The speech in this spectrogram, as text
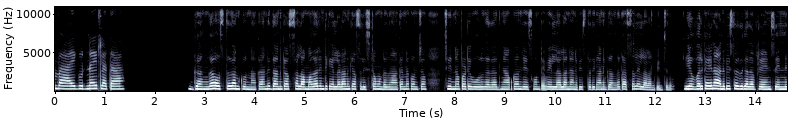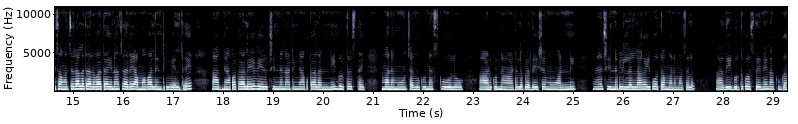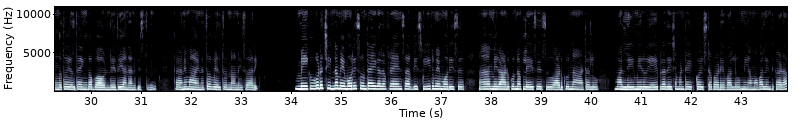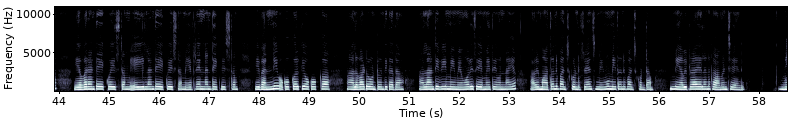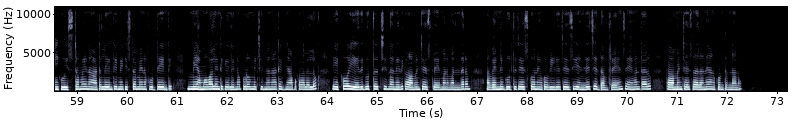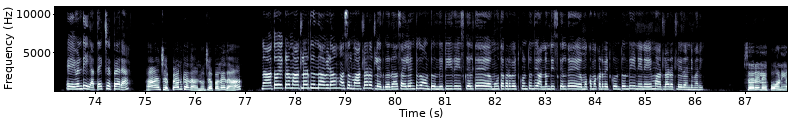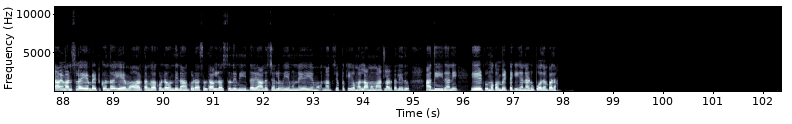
Bye good night Lata. Ganga వస్తుంది అనుకున్నా కానీ దానికి అస్సలు అమ్మగారింటికి వెళ్ళడానికి అసలు ఇష్టం ఉండదు. నాకన్నా కొంచెం చిన్నప్పటి ఊరు కదా జ్ఞాపకం చేసుకుంటే వెళ్ళాలని అనిపిస్తుంది కానీ గంగకు అస్సలు వెళ్ళాలనిపించదు. ఎవరికైనా అనిపిస్తుంది కదా ఫ్రెండ్స్ ఎన్ని సంవత్సరాల తర్వాత అయినా సరే అమ్మ వాళ్ళ ఇంటికి వెళ్తే ఆ జ్ఞాపకాలే వేరు చిన్ననాటి జ్ఞాపకాలన్నీ గుర్తొస్తాయి. మనము చదువుకున్న స్కూలు ఆడుకున్న ఆటల ప్రదేశము అన్నీ చిన్నపిల్లల్లాగా చిన్న పిల్లల్లాగా అయిపోతాం మనం అసలు. అది గుర్తుకొస్తేనే నాకు గంగతో వెళ్తే ఇంకా బాగుండేది అని అనిపిస్తుంది. కానీ మా ఆయనతో వెళ్తున్నాను ఈసారి. మీకు కూడా చిన్న మెమొరీస్ ఉంటాయి కదా ఫ్రెండ్స్ అవి స్వీట్ మెమొరీస్ మీరు ఆడుకున్న ప్లేసెస్ ఆడుకున్న ఆటలు మళ్ళీ మీరు ఏ ప్రదేశం అంటే ఎక్కువ ఇష్టపడే వాళ్ళు మీ అమ్మ వాళ్ళ ఇంటికాడ ఎవరంటే ఎక్కువ ఇష్టం? ఏ ఇల్లు అంటే ఎక్కువ ఇష్టం? ఏ ఫ్రెండ్ అంటే ఎక్కువ ఇష్టం? ఇవన్నీ ఒక్కొక్కరికి ఒక్కొక్క అలవాటు ఉంటుంది కదా. అలాంటివి మీ మెమొరీస్ ఏమైతే ఉన్నాయో అవి మాతోని పంచుకోండి. ఫ్రెండ్స్ మేము మీతోని పంచుకుంటాం. మీ అభిప్రాయాలను కామెంట్ చేయండి. మీకు ఇష్టమైన ఆటలు ఏంటి? మీకు ఇష్టమైన ఫుడ్ ఏంటి? మీ అమ్మ వాళ్ళ ఇంటికి వెళ్ళినప్పుడు మీ చిన్ననాటి జ్ఞాపకాలలో ఎక్కువ ఏది గుర్తొచ్చింది అనేది కామెంట్ చేస్తే మనం అందరం అవన్నీ గుర్తు చేసుకొని ఒక వీడియో చేసి ఎంజాయ్ చేద్దాం. ఫ్రెండ్స్ ఏమంటారు? కామెంట్ చేశారని అనుకుంటున్నాను. ఏమండి అత్తయ్యకి చెప్పారా? చెప్పాను కదా. నువ్వు చెప్పలేదా? నాతో ఇక్కడ మాట్లాడుతుంది ఆవిడ. అసలు మాట్లాడట్లేదు కదా. సైలెంట్గా ఉంటుంది. టీ తీసుకెళ్తే మూత అక్కడ పెట్టుకుంటుంది. అన్నం తీసుకెళ్తే ముఖం అక్కడ పెట్టుకుంటుంది. నేనేం మాట్లాడట్లేదండి మరి. సరేలే పోనీ. ఆమె మనసులో ఏం పెట్టుకుందో ఏమో అర్థం కాకుండా ఉంది. నాకు కూడా అసలు తలనొస్తుంది. మీ ఇద్దరి ఆలోచనలు ఏమున్నాయో ఏమో. నాకు చెప్పకి ఇక మళ్ళీ అమ్మ మాట్లాడతలేదు. అది ఇదని ఏడుపు ముఖం పెట్టకి ఇక. నడుపు పోదాం పద.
